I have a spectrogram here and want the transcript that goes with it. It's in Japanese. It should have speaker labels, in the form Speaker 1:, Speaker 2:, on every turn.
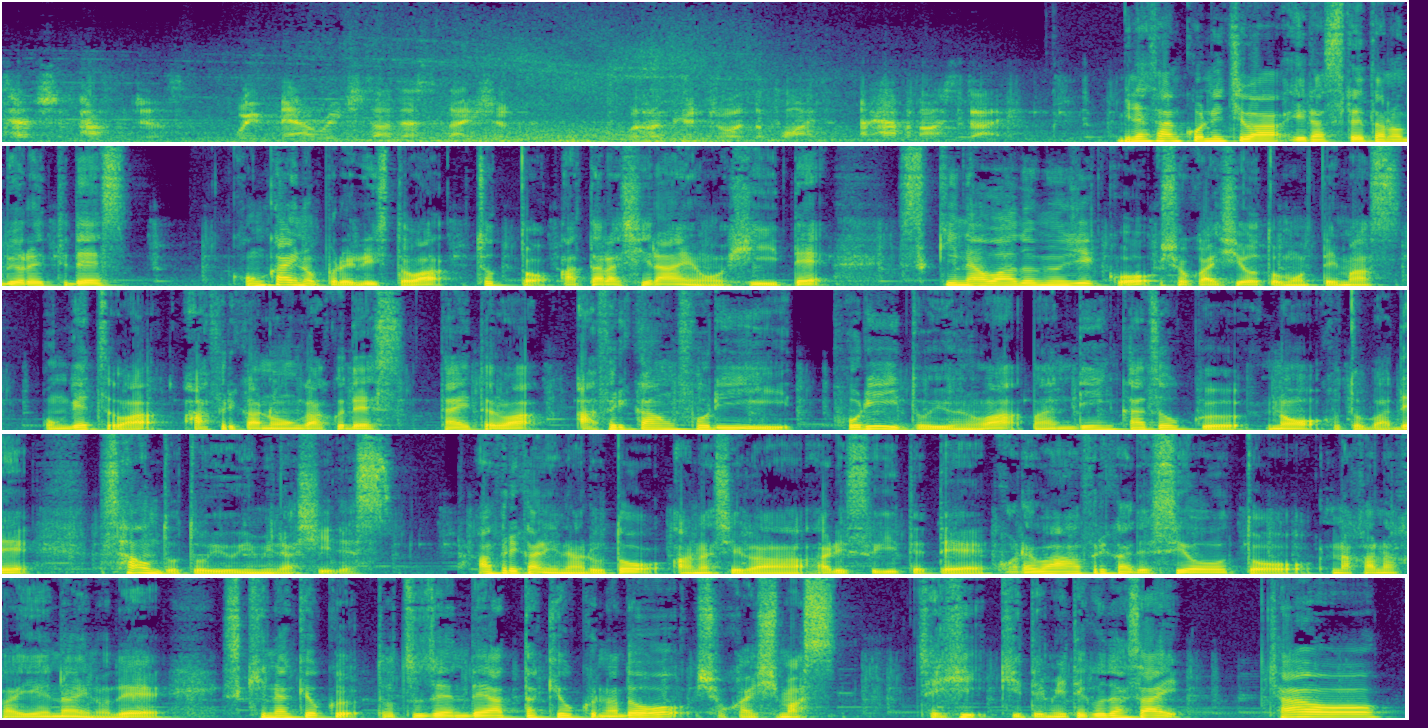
Speaker 1: Attention passengers, we've now reached our destination. We hope you enjoyed the flight and have a nice day.
Speaker 2: 皆さんこんにちは。イラストレーターのビオレッティです。今回のプレイリストはちょっと新しいラインを引いて好きなワードミュージックを紹介しようと思っています。今月はアフリカの音楽です。タイトルはアフリカンフォリーフォリーというのはマンディン家族の言葉でサウンドという意味らしいです。アフリカになると話がありすぎてて、これはアフリカですよとなかなか言えないので、好きな曲、突然出会った曲などを紹介します。ぜひ聴いてみてください。チャオ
